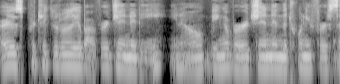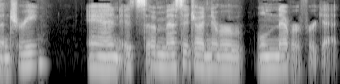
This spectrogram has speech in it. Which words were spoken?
it was particularly about virginity, you know, being a virgin in the 21st century, and it's a message I never will never forget.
